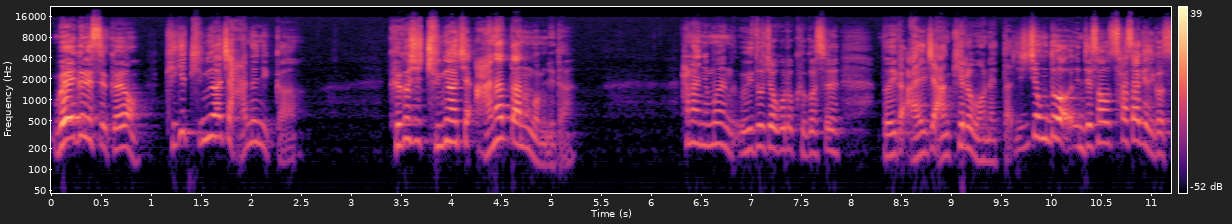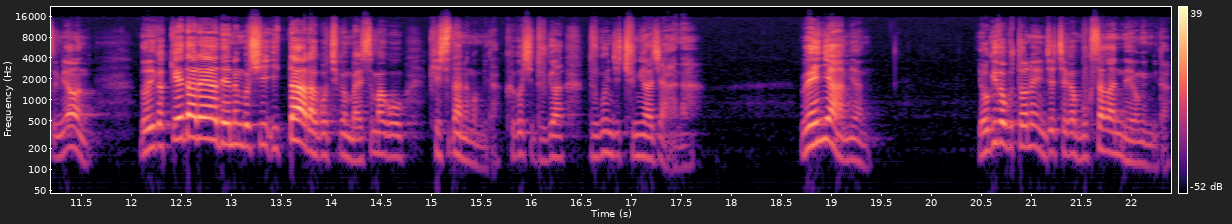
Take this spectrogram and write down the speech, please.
왜 그랬을까요? 그게 중요하지 않으니까. 그것이 중요하지 않았다는 겁니다. 하나님은 의도적으로 그것을 너희가 알지 않기를 원했다. 이 정도 이제 사사기 읽었으면 너희가 깨달아야 되는 것이 있다라고 지금 말씀하고 계시다는 겁니다. 그것이 누가 누구인지 중요하지 않아. 왜냐하면 여기서부터는 이제 제가 묵상한 내용입니다.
